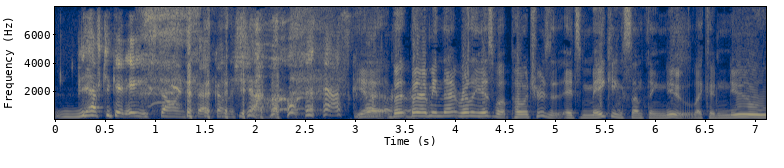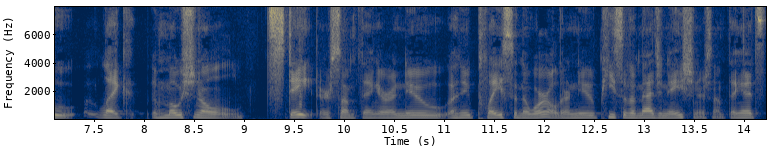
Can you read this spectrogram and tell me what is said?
You have to get A Stallings back on the show. yeah, but but I mean that really is what poetry is. It's making something new, like a new like emotional state or something or a new a new place in the world or a new piece of imagination or something and it's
